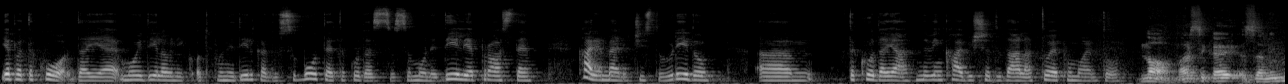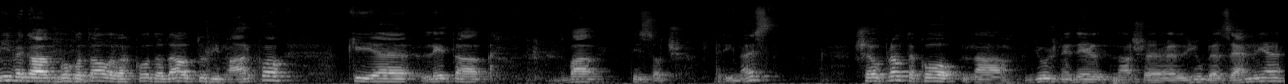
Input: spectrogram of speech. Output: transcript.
Je pa tako, da je moj delovnik od ponedeljka do sobote, tako da so samo nedelje proste, kar je meni čisto v redu. Um, tako da, ja, ne vem, kaj bi še dodala, to je po mojem to. No, marsikaj zanimivega bo gotovo lahko dodal tudi Marko, ki je leta 2013 šel prav tako na južni del naše ljube zemlje,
